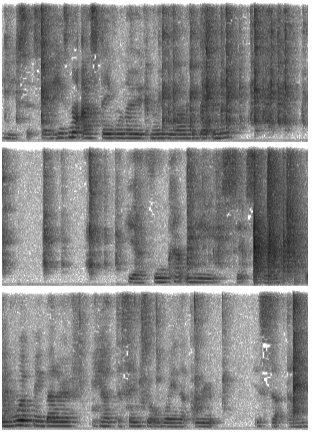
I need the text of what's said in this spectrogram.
he sits there. He's not as stable though, he can move around a bit in it. Yeah, Thor can't really sit still. It would be better if he had the same sort of way that Groot is sat down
